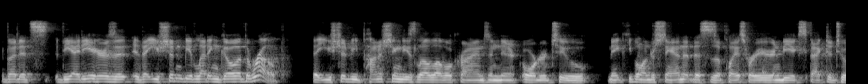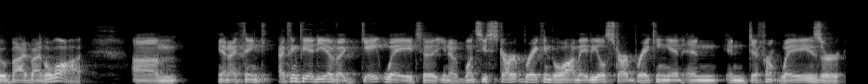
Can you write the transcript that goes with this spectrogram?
but it's the idea here is that you shouldn't be letting go of the rope that you should be punishing these low level crimes in order to make people understand that this is a place where you're going to be expected to abide by the law. Um, and I think I think the idea of a gateway to you know once you start breaking the law, maybe you'll start breaking it in in different ways, or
